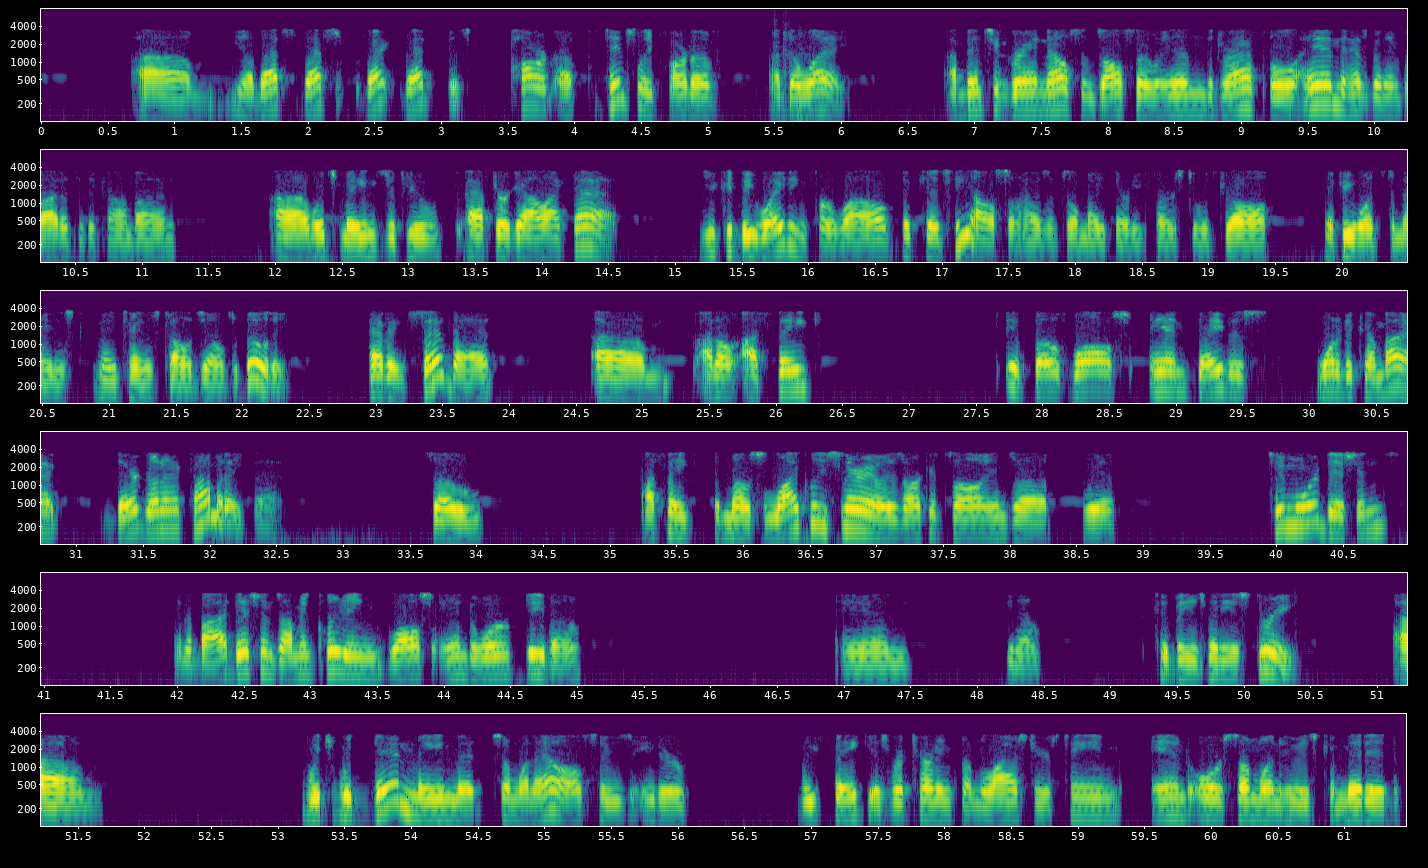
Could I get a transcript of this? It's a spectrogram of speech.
um, you know, that's that's that that is part of potentially part of a delay. I mentioned Grant Nelson's also in the draft pool and has been invited to the combine, uh, which means if you're after a guy like that, you could be waiting for a while because he also has until May 31st to withdraw if he wants to maintain his college eligibility. Having said that, um, I don't. I think if both Walsh and Davis wanted to come back, they're going to accommodate that. So I think the most likely scenario is Arkansas ends up with two more additions, and by additions I'm including Walsh and or Devo, and you know could be as many as three, um, which would then mean that someone else who's either we think is returning from last year's team and or someone who is committed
